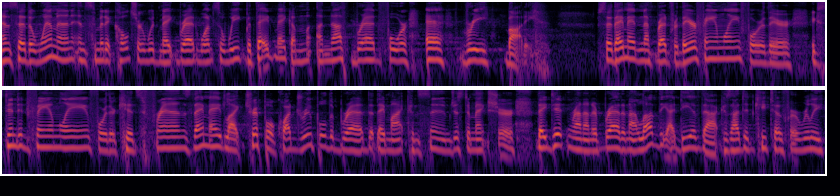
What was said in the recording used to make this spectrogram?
And so the women in Semitic culture would make bread once a week, but they'd make enough bread for everybody. So they made enough bread for their family, for their extended family, for their kids' friends. They made like triple, quadruple the bread that they might consume just to make sure they didn't run out of bread. And I love the idea of that because I did keto for a really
